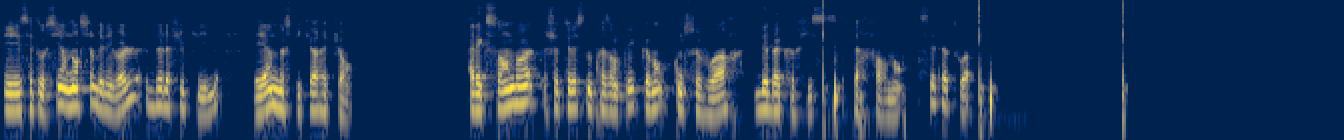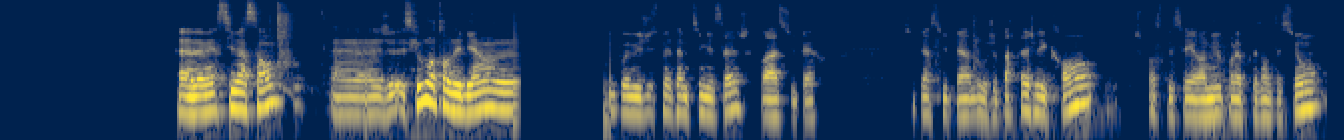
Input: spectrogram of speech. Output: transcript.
Et c'est aussi un ancien bénévole de la FUP Lille et un de nos speakers récurrents. Alexandre, je te laisse nous présenter comment concevoir des back-office performants. C'est à toi. Euh, bah, merci Vincent. Euh, est-ce que vous m'entendez bien euh? Vous pouvez juste mettre un petit message? Voilà, super. Super, super. Donc je partage l'écran. Je pense que ça ira mieux pour la présentation.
